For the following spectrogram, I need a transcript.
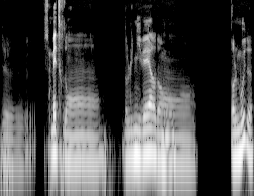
de se mettre dans, dans l'univers, dans, dans le mood.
